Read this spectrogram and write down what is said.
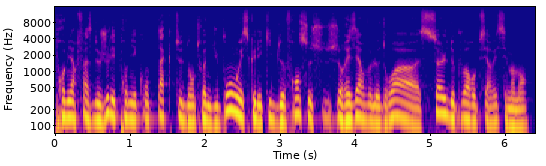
premières phases de jeu, les premiers contacts d'Antoine Dupont Ou est-ce que l'équipe de France se, réserve le droit seul de pouvoir observer ces moments?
